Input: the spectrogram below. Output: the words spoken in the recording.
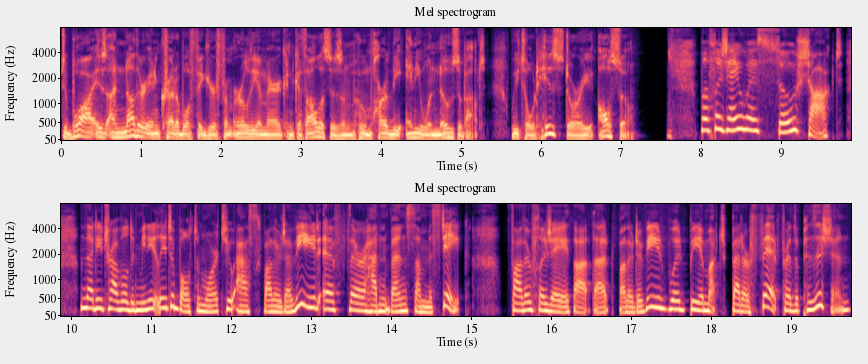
Dubois is another incredible figure from early American Catholicism whom hardly anyone knows about. We told his story also. But Flaget was so shocked that he traveled immediately to Baltimore to ask Father David if there hadn't been some mistake. Father Flaget thought that Father David would be a much better fit for the position.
